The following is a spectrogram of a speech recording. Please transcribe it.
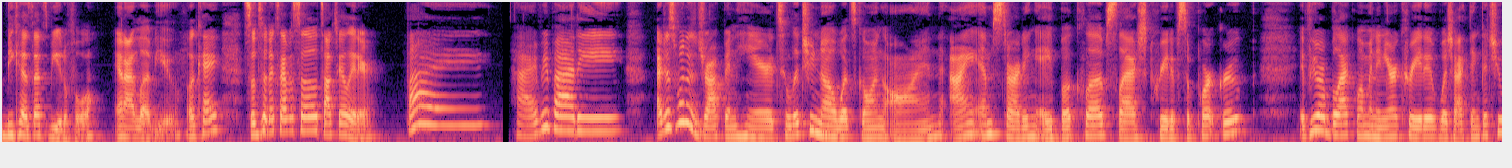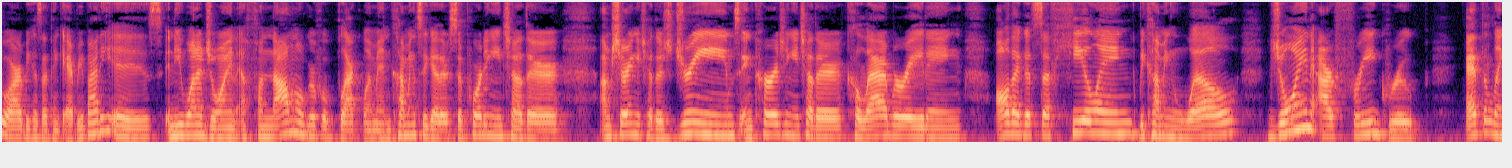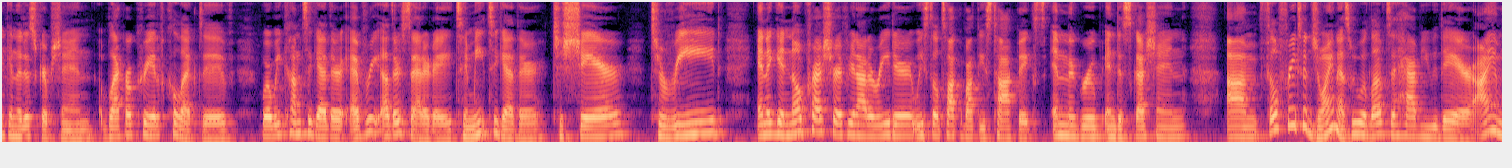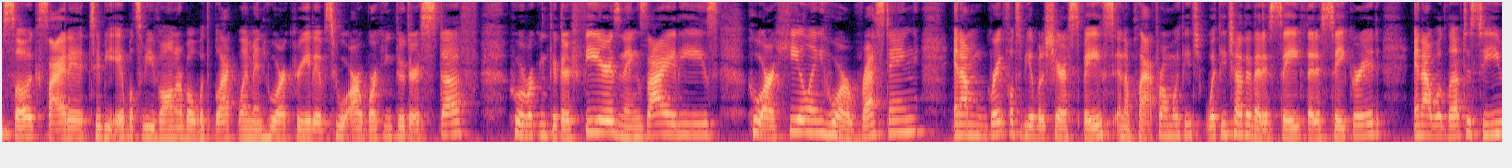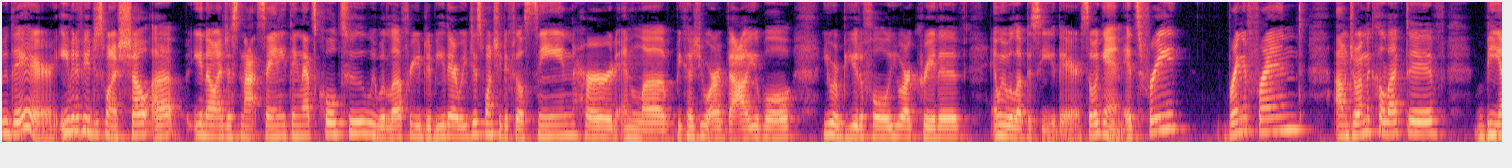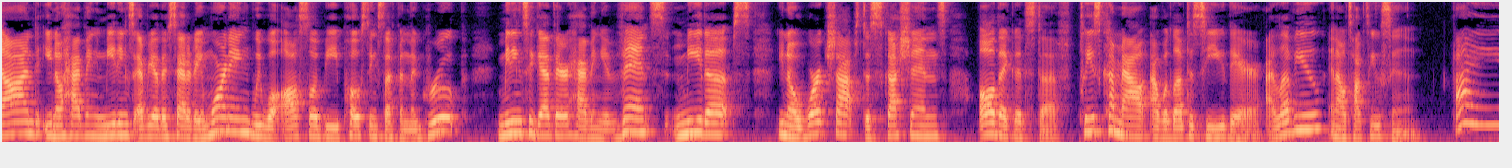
Because that's beautiful. And I love you, okay? So until next episode, talk to you later. Bye. Hi, everybody. I just want to drop in here to let you know what's going on. I am starting a book club slash creative support group. If you're a black woman and you're a creative, which I think that you are because I think everybody is, and you want to join a phenomenal group of black women coming together, supporting each other, um, sharing each other's dreams, encouraging each other, collaborating, all that good stuff, healing, becoming well, join our free group at the link in the description, Black Girl Creative Collective, where we come together every other Saturday to meet together, to share, to read. And again, no pressure if you're not a reader. We still talk about these topics in the group in discussion. Um, feel free to join us. We would love to have you there. I am so excited to be able to be vulnerable with Black women who are creatives, who are working through their stuff, who are working through their fears and anxieties, who are healing, who are resting. And I'm grateful to be able to share a space and a platform with each with each other that is safe, that is sacred. And I would love to see you there. Even if you just want to show up, you know, and just not say anything, that's cool too. We would love for you to be there. We just want you to feel seen, heard, and loved because you are valuable, you are beautiful, you are creative, and we would love to see you there. So again, it's free. Bring a friend, um, join the collective. Beyond, you know, having meetings every other Saturday morning, we will also be posting stuff in the group, meeting together, having events, meetups, you know, workshops, discussions, all that good stuff. Please come out. I would love to see you there. I love you, and I'll talk to you soon. Bye.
